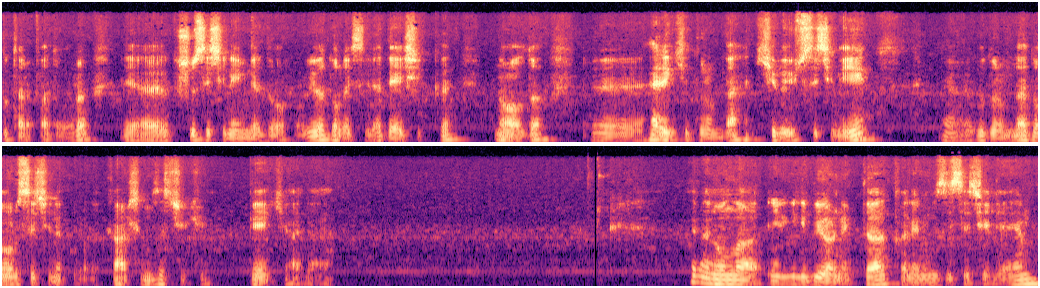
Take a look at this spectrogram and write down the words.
Bu tarafa doğru e, şu seçeneğimle doğru oluyor. Dolayısıyla D şıkkı ne oldu? E, her iki durumda 2 ve 3 seçeneği e, bu durumda doğru seçenek olarak karşımıza çıkıyor. Pekala. Hemen onunla ilgili bir örnek daha kalemimizi seçelim.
